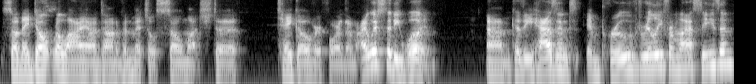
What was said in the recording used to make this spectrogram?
So they don't rely on Donovan Mitchell so much to take over for them. I wish that he would because um, he hasn't improved really from last season.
